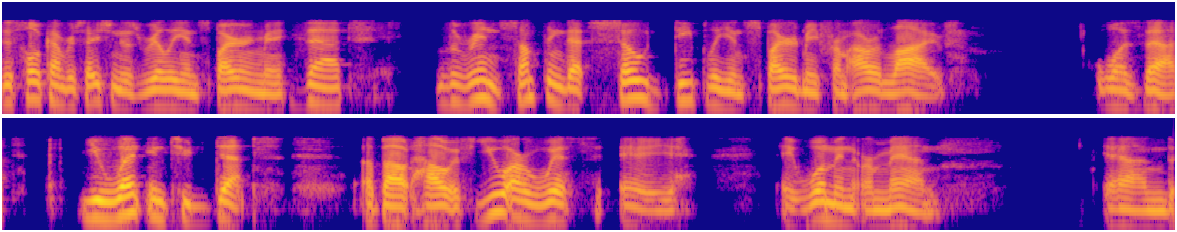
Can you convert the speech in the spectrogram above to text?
this whole conversation is really inspiring me. That, Lorin, something that so deeply inspired me from our live was that you went into depth about how if you are with a a woman or man and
